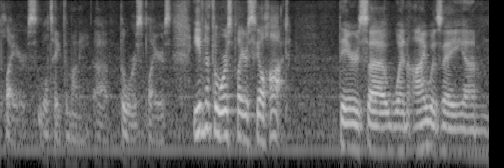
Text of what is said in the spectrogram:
players, will take the money of the worst players, even if the worst players feel hot. There's uh, when I was a um,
